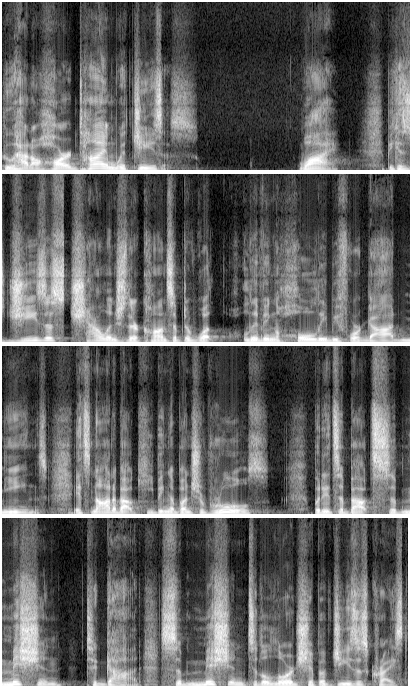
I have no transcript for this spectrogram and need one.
who had a hard time with Jesus. Why? Because Jesus challenged their concept of what living holy before God means. It's not about keeping a bunch of rules, but it's about submission to God, submission to the Lordship of Jesus Christ,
